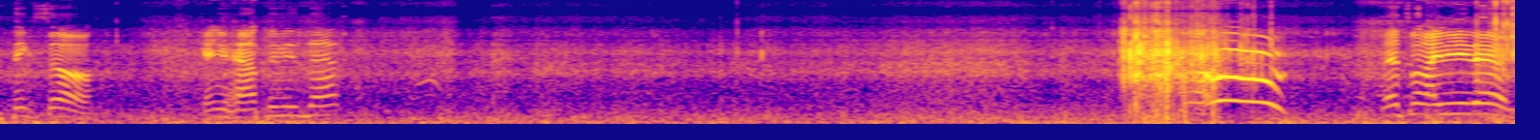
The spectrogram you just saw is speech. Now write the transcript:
think so. Can you help me with that? That's what I needed.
